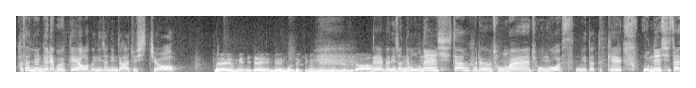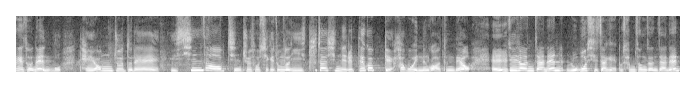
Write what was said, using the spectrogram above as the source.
화상 연결해볼게요. 매니저님 나와주시죠. 네, 영민 DJ MBN 골드 김영민 매니저입니다. 네, 매니저님 오늘 시장 흐름 정말 좋은 것 같습니다. 특히 오늘 시장에서는 뭐 대형주들의 이 신사업 진출 소식이 좀 더 이 투자 심리를 뜨겁게 하고 있는 것 같은데요. LG전자는 로봇 시장에 또 삼성전자는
